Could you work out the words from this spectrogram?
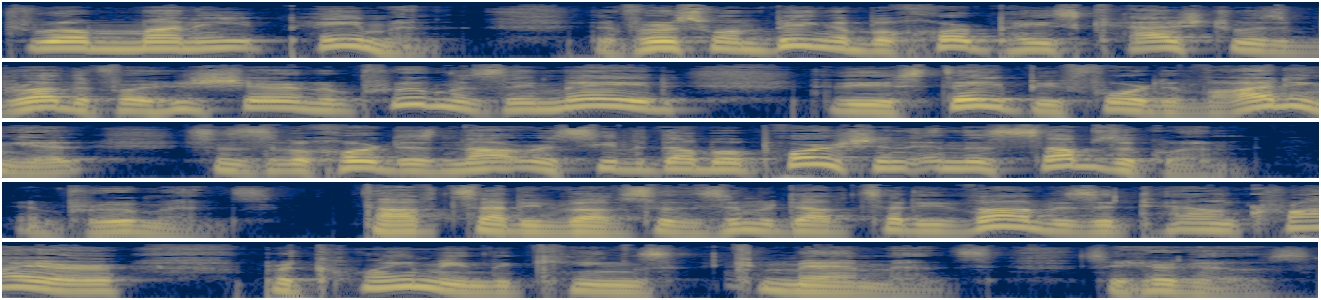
through a money payment. The first one being a Bechor pays cash to his brother for his share in improvements they made to the estate before dividing it, since the Bechor does not receive a double portion in the subsequent improvements. Daf Tzadivav. So the Simmer Daf Tzadivav is a town crier proclaiming the king's commandments. So here goes.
